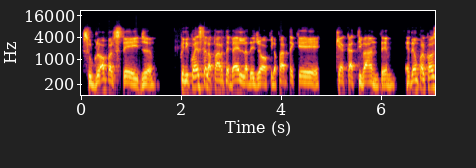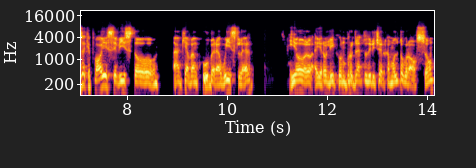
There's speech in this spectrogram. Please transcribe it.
sul global stage. Quindi questa è la parte bella dei giochi, la parte che, che è accattivante ed è un qualcosa che poi si è visto anche a Vancouver, a Whistler. Io ero lì con un progetto di ricerca molto grosso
